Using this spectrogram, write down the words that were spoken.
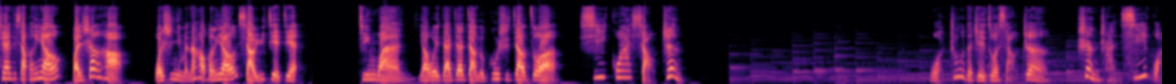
亲爱的小朋友，晚上好！我是你们的好朋友小鱼姐姐。今晚要为大家讲的故事叫做《西瓜小镇》。我住的这座小镇盛产西瓜，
